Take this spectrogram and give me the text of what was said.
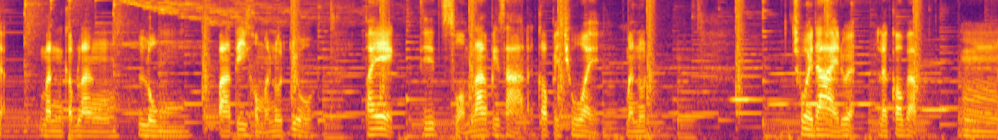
อะ มันกำลังลุมปาร์ตี้ของมนุษย์อยู่ พระเอกที่สวมร่างปีศาจก็ไปช่วยมนุษย์ ช่วยได้ด้วย แล้วก็แบบอืม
